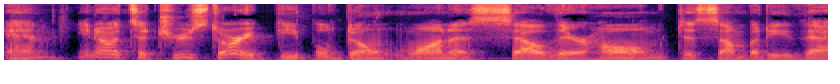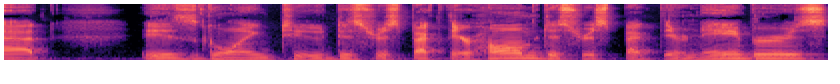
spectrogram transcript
And, you know, it's a true story. People don't want to sell their home to somebody that is going to disrespect their home, disrespect their neighbors.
